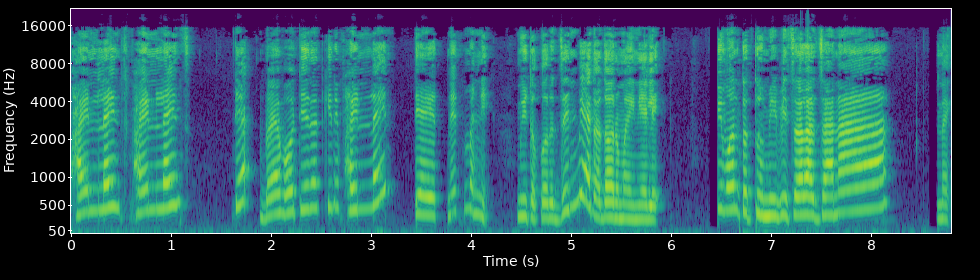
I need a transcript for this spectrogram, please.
फाईन लाईन्स फाईन लाईन्स त्या डोळ्याभोवती येतात की नाही फाईन लाईन त्या येत नाहीत म्हणे. मी तर करत जाईन मी आता दर महिन्याले. मी म्हणतो तुम्ही बी चला जाना. नाही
